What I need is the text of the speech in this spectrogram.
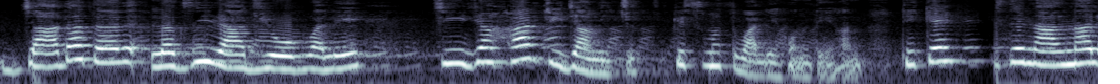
ਜ਼ਿਆਦਾਤਰ ਲਗਜ਼ਰੀ ਰਾਜਯੋਗ ਵਾਲੇ ਚੀਜ਼ਾਂ, ਹਰ ਚੀਜ਼ਾਂ ਵਿੱਚ ਕਿਸਮਤ ਵਾਲੇ ਹੁੰਦੇ ਹਨ। ਠੀਕ ਹੈ? ਇਸ ਦੇ ਨਾਲ ਨਾਲ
